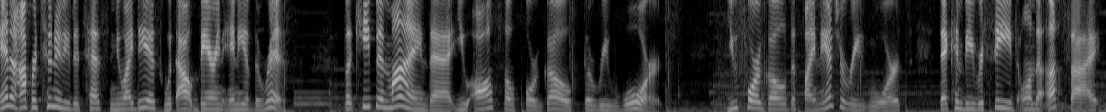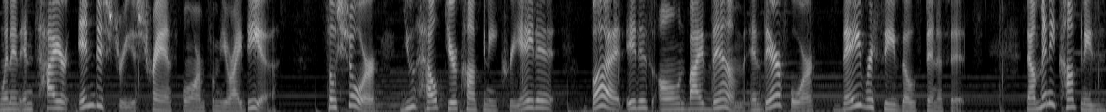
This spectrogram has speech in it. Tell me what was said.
and an opportunity to test new ideas without bearing any of the risks. But keep in mind that you also forego the rewards. You forego the financial rewards that can be received on the upside when an entire industry is transformed from your idea. So, sure, you helped your company create it, but it is owned by them, and therefore they receive those benefits. Now, many companies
